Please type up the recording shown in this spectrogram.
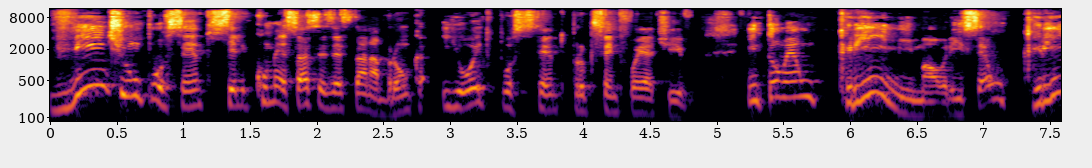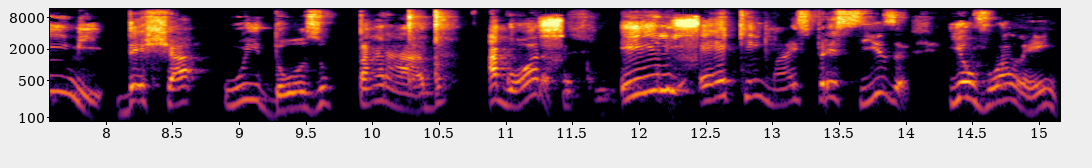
21% se ele começasse a exercitar na bronca e 8% para o que sempre foi ativo. Então é um crime, Maurício, é um crime deixar o idoso parado agora. Ele é quem mais precisa. E eu vou além.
